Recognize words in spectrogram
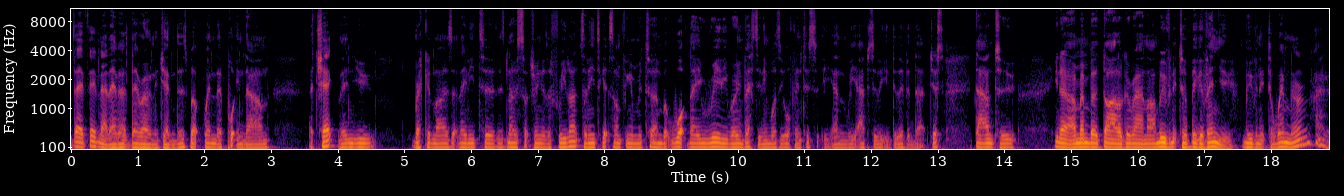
they they have their own agendas, but when they're putting down a check, then you recognize that they need to there's no such thing as a freelance they need to get something in return but what they really were invested in was the authenticity and we absolutely delivered that just down to you know i remember dialogue around oh, moving it to a bigger venue moving it to wembley no oh,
